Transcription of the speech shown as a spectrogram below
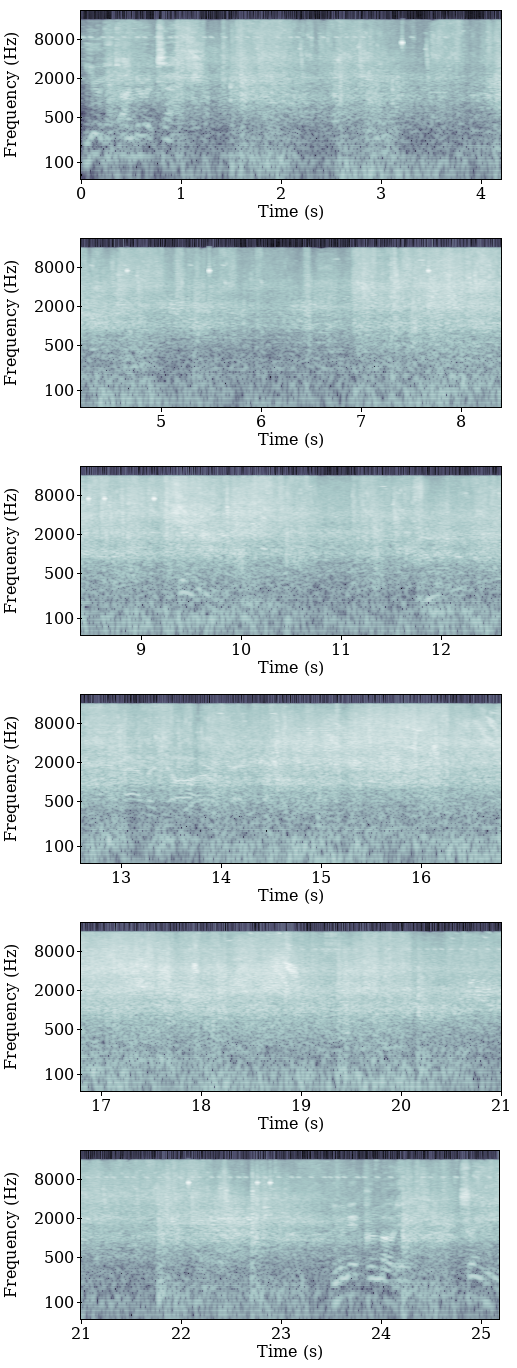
Unit under attack. Promoted. Training.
